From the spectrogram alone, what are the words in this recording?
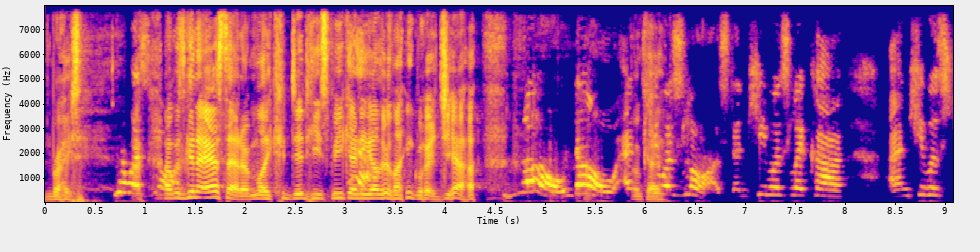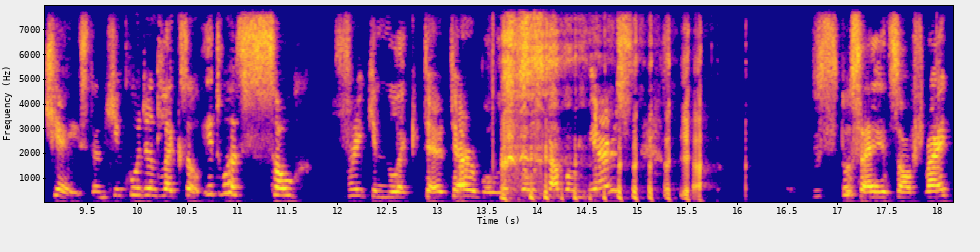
Right. Was I was going to ask that. I'm like, did he speak any other language? Yeah. No, no, and Okay. he was lost, and he was like, uh, and he was chased, and he couldn't like. So it was so freaking like ter- terrible like those couple of years yeah. to say it soft, right?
